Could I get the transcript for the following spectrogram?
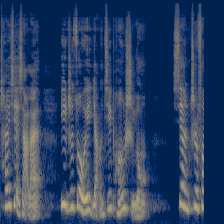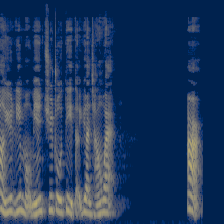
拆卸下来，一直作为养鸡棚使用。现置放于李某民居住地的院墙外。二，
